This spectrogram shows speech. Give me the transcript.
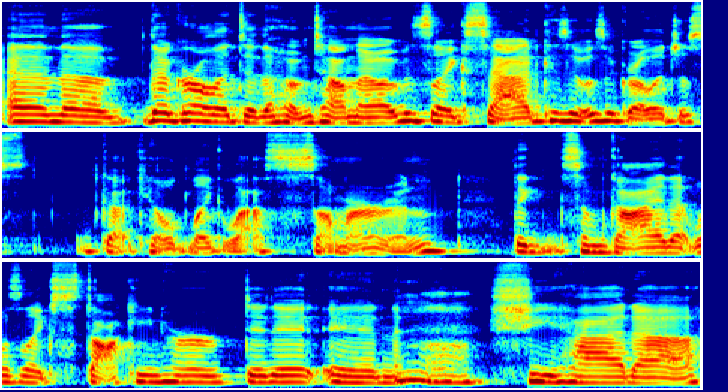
And the the girl that did the hometown though, it was like sad because it was a girl that just got killed like last summer, and the some guy that was like stalking her did it, and she had uh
